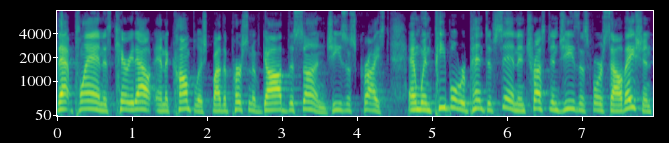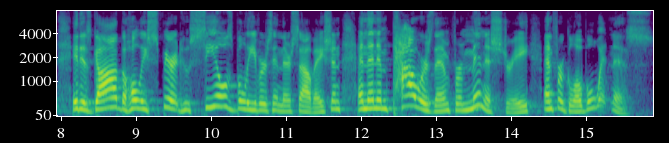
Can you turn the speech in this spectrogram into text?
That plan is carried out and accomplished by the person of God the Son, Jesus Christ. And when people repent of sin and trust in Jesus for salvation, it is God the Holy Spirit who seals believers in their salvation and then empowers them for ministry and for global witness.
